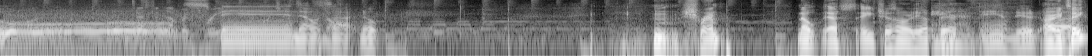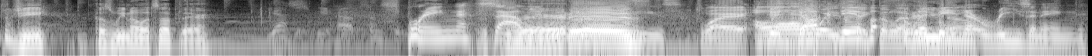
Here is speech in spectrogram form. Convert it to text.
Ooh. Contestant. Spin. No, it's not. Nope. Hmm, shrimp? Nope, S H is already up there. Yeah, damn, dude. All right, Uh, take the G, because we know it's up there. Spring salad. There with it goat is. cheese. That's why I always Deductive take the letter flipping you know. reasoning.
